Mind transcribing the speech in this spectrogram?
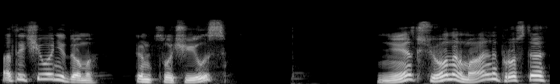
А ты чего не дома? Что-нибудь случилось? Нет, все нормально, просто...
